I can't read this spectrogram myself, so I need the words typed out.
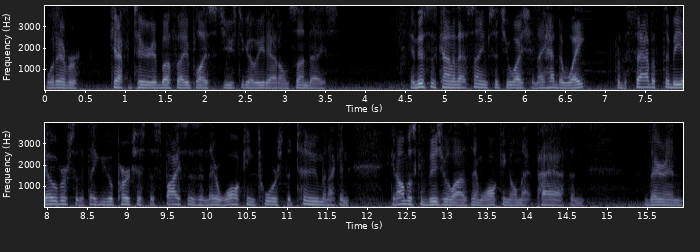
whatever cafeteria buffet place that you used to go eat at on Sundays. And this is kind of that same situation. They had to wait for the Sabbath to be over so that they could go purchase the spices, and they're walking towards the tomb, and I can you can almost visualize them walking on that path and they're in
